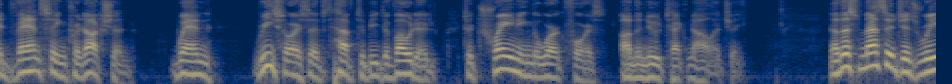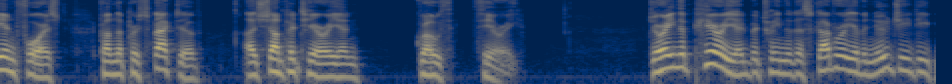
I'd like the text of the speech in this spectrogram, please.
advancing production when resources have to be devoted to training the workforce on the new technology. Now this message is reinforced from the perspective of Schumpeterian growth theory. During the period between the discovery of a new GD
